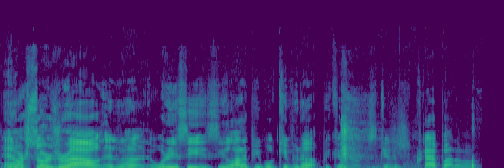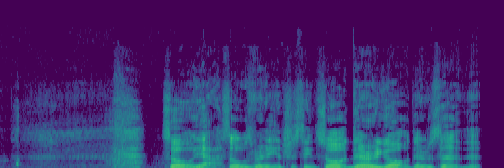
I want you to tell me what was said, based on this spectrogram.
and our swords are out, and uh, what do you see? You see a lot of people giving up because you just get the crap out of them. So yeah, so it was very interesting. So there you go. There's a, the,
